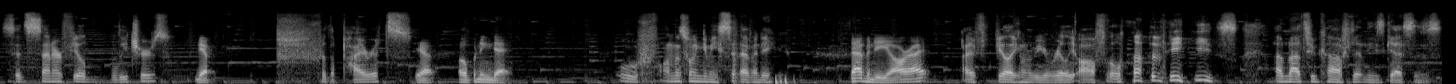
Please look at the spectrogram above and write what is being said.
Said center field bleachers Yep, for the Pirates. yeah, opening day. Oof. On this one, give me 70. 70. All right. I feel like I'm going to be really off with a lot of these. I'm not too confident in these guesses.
